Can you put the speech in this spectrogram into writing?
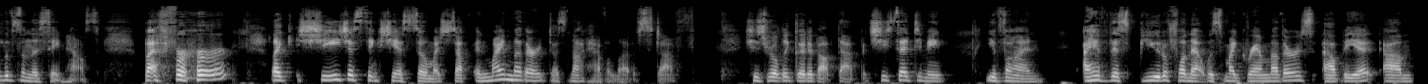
lives in the same house. But for her, like she just thinks she has so much stuff. And my mother does not have a lot of stuff. She's really good about that. But she said to me, Yvonne, I have this beautiful, that was my grandmother's, albeit, um,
